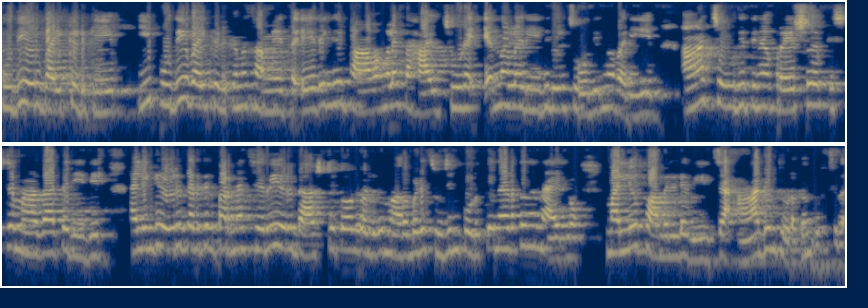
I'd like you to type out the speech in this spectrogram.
പുതിയൊരു ബൈക്ക് എടുക്കുകയും ഈ പുതിയ ബൈക്ക് എടുക്കുന്ന സമയത്ത് ഏതെങ്കിലും പാവങ്ങളെ സഹായിച്ചൂടെ എന്നുള്ള രീതിയിൽ ഒരു ചോദ്യങ്ങൾ വരികയും ആ ചോദ്യത്തിന് പ്രേക്ഷകർക്ക് ഇഷ്ടമാകാത്ത രീതിയിൽ അല്ലെങ്കിൽ ഒരു തരത്തിൽ പറഞ്ഞ ചെറിയൊരു ധാർഷ്ട്യത്തോടുള്ള ഒരു മറുപടി സുജിൻ കൊടുക്കുന്നിടത്തു നിന്നായിരുന്നു മല്ലു ഫാമിലിയുടെ വീഴ്ച ആദ്യം തുടക്കം കുറിച്ചത്.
